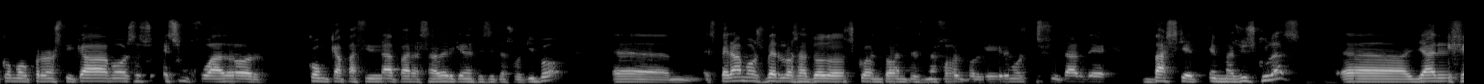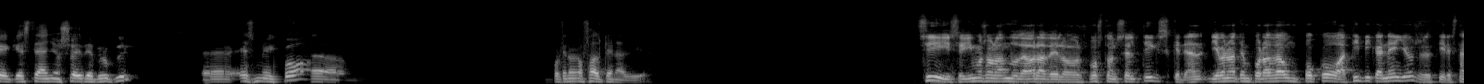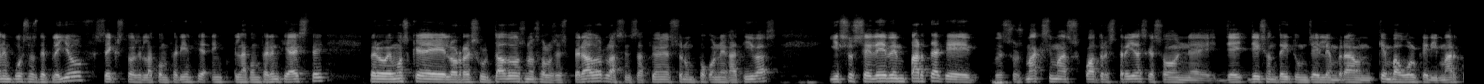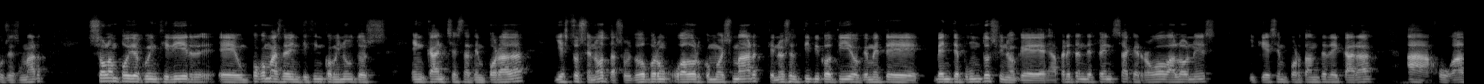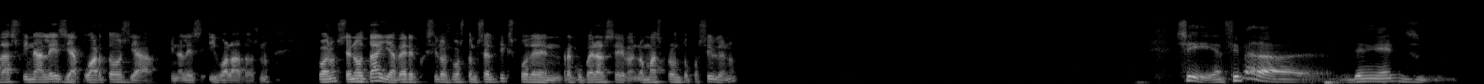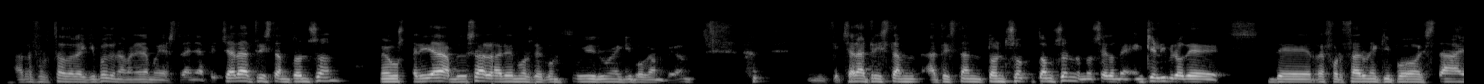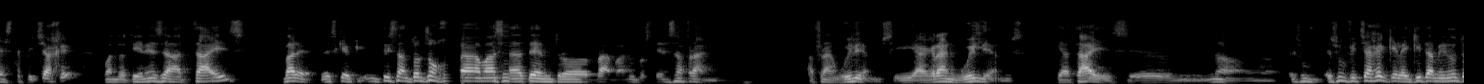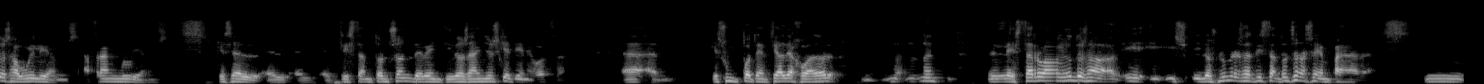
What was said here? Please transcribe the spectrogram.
como pronosticábamos, es, es, un jugador con capacidad para saber qué necesita su equipo. esperamos verlos a todos cuanto antes mejor porque queremos disfrutar de básquet en mayúsculas Uh, ya dije que este año soy de Brooklyn. Uh, es mi equipo. Uh, porque no falte nadie. Sí, seguimos hablando de ahora de los Boston Celtics, que llevan una temporada un poco atípica en ellos, es decir, están en puestos de playoff, sextos en la conferencia, en, en la conferencia este, pero vemos que los resultados no son los esperados, las sensaciones son un poco negativas y eso se debe en parte a que pues, sus máximas cuatro estrellas, que son eh, Jason Tatum, Jalen Brown, Kemba Walker y Marcus Smart, solo han podido coincidir eh, un poco más de 25 minutos en cancha esta temporada y esto se nota, sobre todo por un jugador como Smart, que no es el típico tío que mete 20 puntos, sino que aprieta en defensa, que roba balones y que es importante de cara a jugadas finales y a cuartos y a finales igualados. ¿no? Bueno, se nota y a ver si los Boston Celtics pueden recuperarse lo más pronto posible, ¿no? Sí, encima Danny Ainge ha reforzado el equipo de una manera muy extraña. Fichar a Tristan Thompson, me gustaría, pues hablaremos de construir un equipo campeón. Fichar a Tristan, a Tristan Thompson, no sé dónde, en qué libro de, de reforzar un equipo está este fichaje, cuando tienes a Thais, vale, es que Tristan Thompson juega más adentro, bueno, pues tienes a Frank, a Frank Williams y a Grant Williams y a Thais. Eh, no, Es, un, es, un, fichaje que le quita minutos a Williams, a Frank Williams, que es el, el, el, Tristan Thompson de 22 años que tiene Boston, uh, que es un potencial de jugador. Le está robando minutos a, y, y, y, los números de Tristan Thompson no se ven para nada. Mm,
